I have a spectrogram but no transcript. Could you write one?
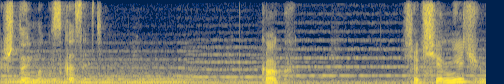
Что я могу сказать? Как? Совсем нечего?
